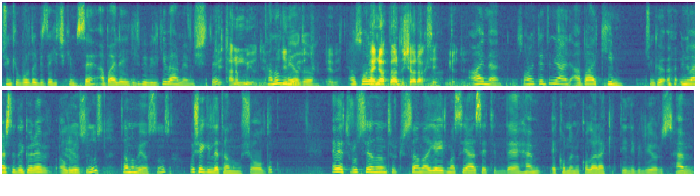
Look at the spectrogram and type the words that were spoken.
çünkü burada bize hiç kimse Abay'la ilgili bir bilgi vermemişti. E, tanınmıyordu. Tanınmıyordu. bilinmiyordu. Evet. Ama sonra Kaynaklar dışarı aksetmiyordu. Aynen. Sonra dedim yani Abay kim? Çünkü üniversitede görev alıyorsunuz, tanımıyorsunuz. O şekilde tanımış olduk. Evet, Rusya'nın Türkistan'a yayılma siyasetinde hem ekonomik olarak gittiğini biliyoruz, hem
